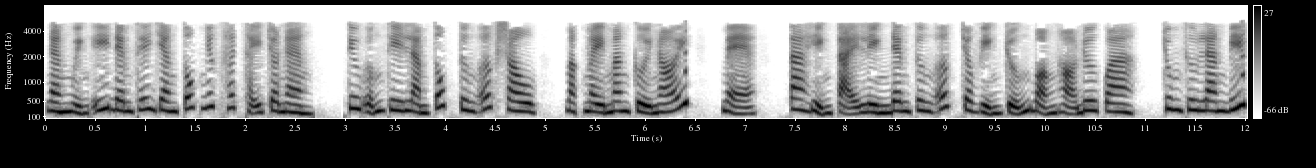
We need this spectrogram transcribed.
nàng nguyện ý đem thế gian tốt nhất hết thảy cho nàng, tiêu ẩn thi làm tốt tương ớt sau, mặt mày mang cười nói, mẹ, ta hiện tại liền đem tương ớt cho viện trưởng bọn họ đưa qua, Trung Thư Lan biết,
